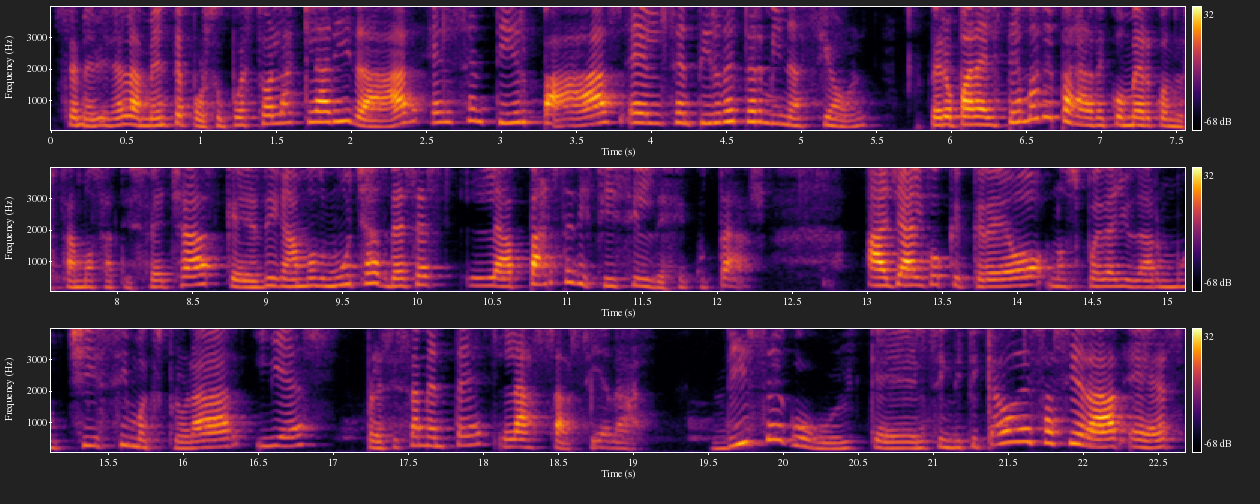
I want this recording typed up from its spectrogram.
Se me viene a la mente, por supuesto, la claridad, el sentir paz, el sentir determinación. Pero para el tema de parar de comer cuando estamos satisfechas, que es, digamos, muchas veces la parte difícil de ejecutar, hay algo que creo nos puede ayudar muchísimo a explorar y es precisamente la saciedad. Dice Google que el significado de saciedad es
